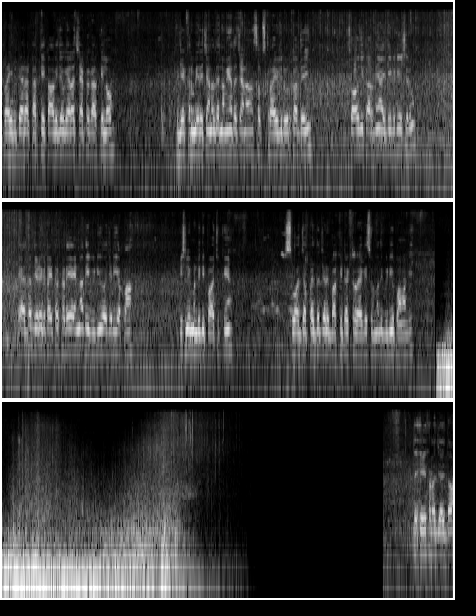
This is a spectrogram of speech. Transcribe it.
ਟਰਾਈ ਵਗੈਰਾ ਕਰਕੇ, ਕਾਗਜ਼ ਵਗੈਰਾ ਚੈੱਕ ਕਰਕੇ ਲਓ। ਤੇ ਜੇਕਰ ਮੇਰੇ ਚੈਨਲ ਤੇ ਨਵੇਂ ਆ ਤਾਂ ਚੈਨਲ ਨੂੰ ਸਬਸਕ੍ਰਾਈਬ ਜ਼ਰੂਰ ਕਰ ਦਿਓ ਜੀ। ਸੋ ਆਓ ਜੀ, ਕਰਦੇ ਹਾਂ ਅੱਜ ਦੀ ਵੀਡੀਓ ਸ਼ੁਰੂ। ਤੇ ਇੱਧਰ ਜਿਹੜੇ ਟਰੈਕਟਰ ਖੜੇ ਆ, ਇਹਨਾਂ ਦੀ ਵੀਡੀਓ ਆ ਜਿਹੜੀ ਆਪਾਂ ਪਿਛਲੀ ਮੰਡੀ ਦੀ ਪਾ ਚੁੱਕੇ ਹਾਂ। ਸੋ ਅੱਜ ਆਪਾਂ ਇੱਧਰ ਜਿਹੜੇ ਬਾਕੀ ਟਰੈਕਟਰ ਰਹਿ ਗਏ ਸੀ, ਉਹਨਾਂ ਦੀ ਵੀਡੀਓ ਪਾਵਾਂਗੇ। ਤੇ ਇਹ ਖੜਾ ਜੀ ਅੱਜ ਦਾ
